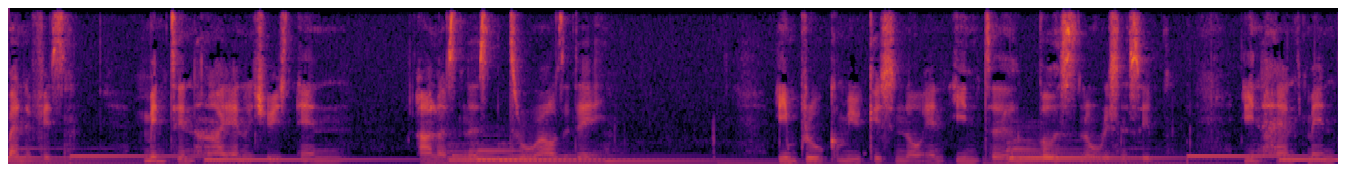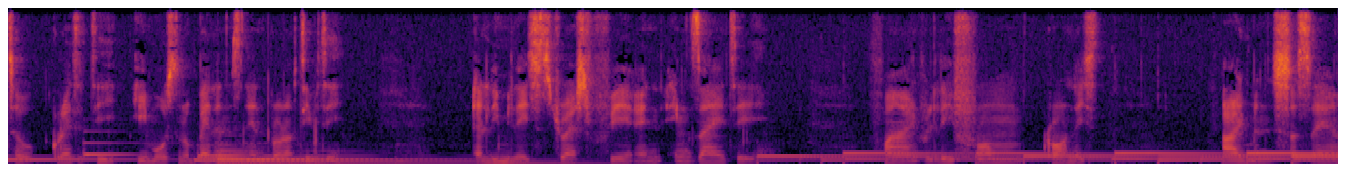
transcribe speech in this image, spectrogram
Benefits maintain high energies and alertness throughout the day. Improve communicational and interpersonal relationship. Enhance mental emotional balance, and productivity. Eliminate stress, fear, and anxiety. Find relief from chronic ailments such as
